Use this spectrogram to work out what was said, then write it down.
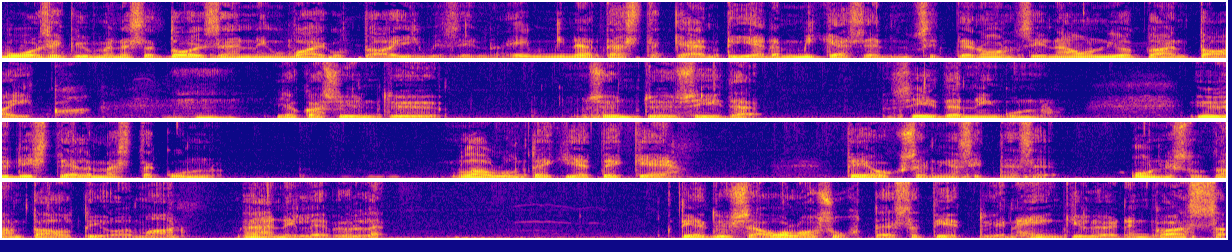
vuosikymmenessä toiseen niin vaikuttaa ihmisiin. Ei minä tästäkään tiedä, mikä se nyt sitten on. Siinä on jotain taikaa, mm. joka syntyy, syntyy siitä, siitä niin kuin yhdistelmästä, kun laulun tekijä tekee teoksen ja sitten se onnistutaan taltioimaan äänilevylle tietyissä olosuhteissa tiettyjen henkilöiden kanssa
